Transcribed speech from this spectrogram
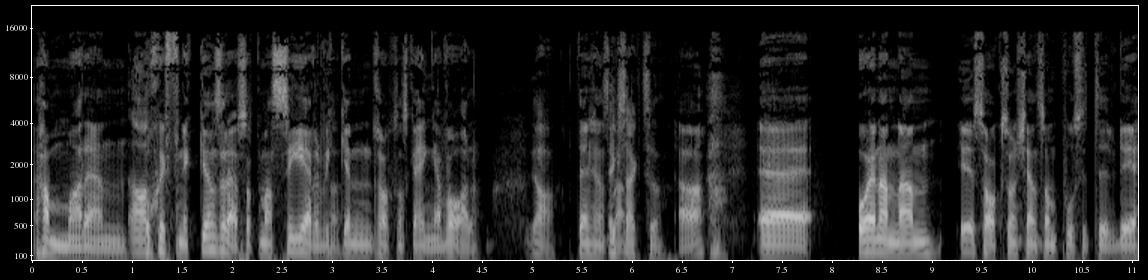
hammaren Ja. och skiftnyckeln sådär så att man ser vilken sak som ska hänga var. Ja, Den känslan. exakt så. Ja. Eh, och en annan sak som känns som positiv, det,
